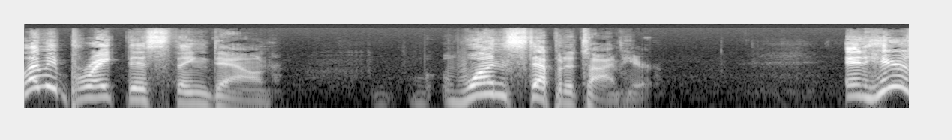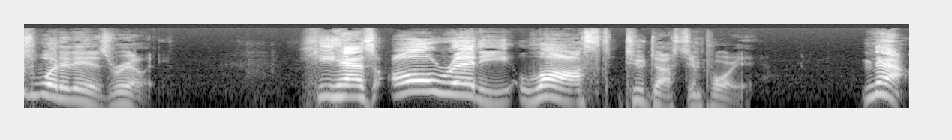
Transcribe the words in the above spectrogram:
Let me break this thing down one step at a time here. And here's what it is really he has already lost to Dustin Poirier. Now,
